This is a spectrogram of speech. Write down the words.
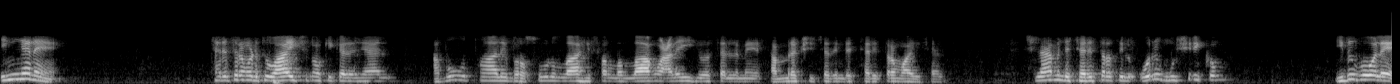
ഇങ്ങനെ ചരിത്രമെടുത്ത് വായിച്ചു നോക്കിക്കഴിഞ്ഞാൽ അബൂ താലിബ് റസൂലുള്ളാഹി സല്ലല്ലാഹു അലൈഹി വസല്ലമയെ സംരക്ഷിച്ചതിന്റെ ചരിത്രം വായിച്ചാൽ ഇസ്ലാമിന്റെ ചരിത്രത്തിൽ ഒരു മുഷ്രിക്കും ഇതുപോലെ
